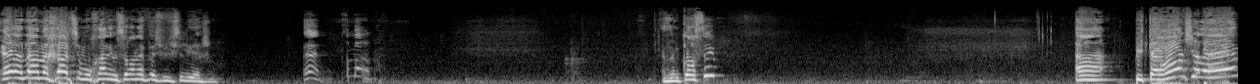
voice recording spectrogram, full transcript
אין אדם אחד שמוכן למסור נפש בשביל ישו. אין, אמרנו. אז הם קורסים. הפתרון שלהם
